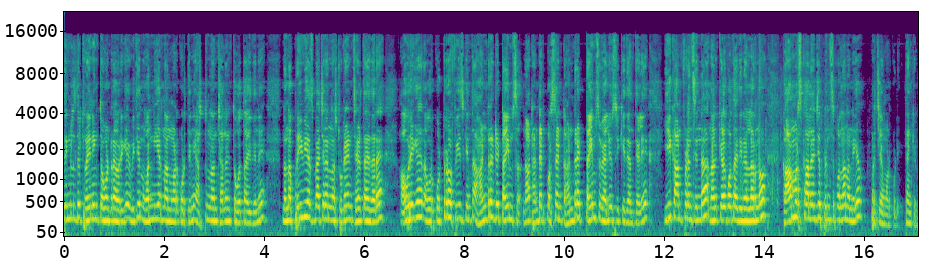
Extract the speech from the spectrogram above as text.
ತಿಂಗಳದ್ದು ಟ್ರೈನಿಂಗ್ ತೊಗೊಂಡ್ರೆ ಅವರಿಗೆ ವಿತಿನ್ ಒನ್ ಇಯರ್ ನಾನು ಮಾಡ್ಕೊಡ್ತೀನಿ. ಅಷ್ಟು ನಾನು ಚಾಲೆಂಜ್ ತೊಗೋತಾ ಇದ್ದೀನಿ. ನನ್ನ ಪ್ರೀವಿಯಸ್ ಬ್ಯಾಚಲ್ಲಿ ನನ್ನ ಸ್ಟೂಡೆಂಟ್ಸ್ ಹೇಳ್ತಾ ಇದ್ದಾರೆ, ಅವರಿಗೆ ಅವ್ರು ಕೊಟ್ಟಿರೋ ಫೀಸ್ಗಿಂತ hundred times not hundred percent hundred times value ಸಿಕ್ಕಿದೆ ಅಂತೇಳಿ ಈ ಕಾನ್ಫಿಡೆನ್ಸಿಂದ ನಾನು ಕೇಳ್ಕೊತಾ ಇದ್ದೀನಿ ಎಲ್ಲರನ್ನೂ ಕಾಮರ್ಸ್ ಕಾಲೇಜ್ ಪ್ರಿನ್ಸಿಪಲ್ನ ನನಗೆ ಪರಿಚಯ ಮಾಡಿಕೊಡಿ. ಥ್ಯಾಂಕ್ ಯು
